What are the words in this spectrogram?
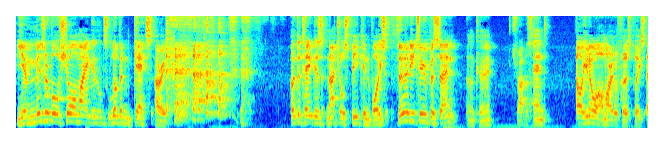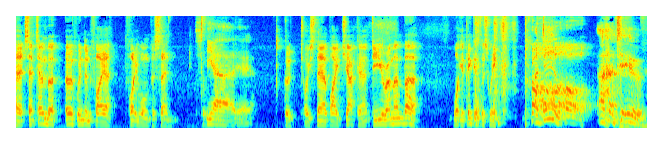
You miserable Shawn Michaels loving gets. All right. Undertaker's natural speaking voice, 32%. Okay. Travesty. And, oh, you know what? I'm all right with first place. Uh, September, Earth, Wind, and Fire, 41%. So yeah, yeah, yeah. Good choice there by Jack. Uh, do you remember what your pick is this week? I do. oh, I do.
